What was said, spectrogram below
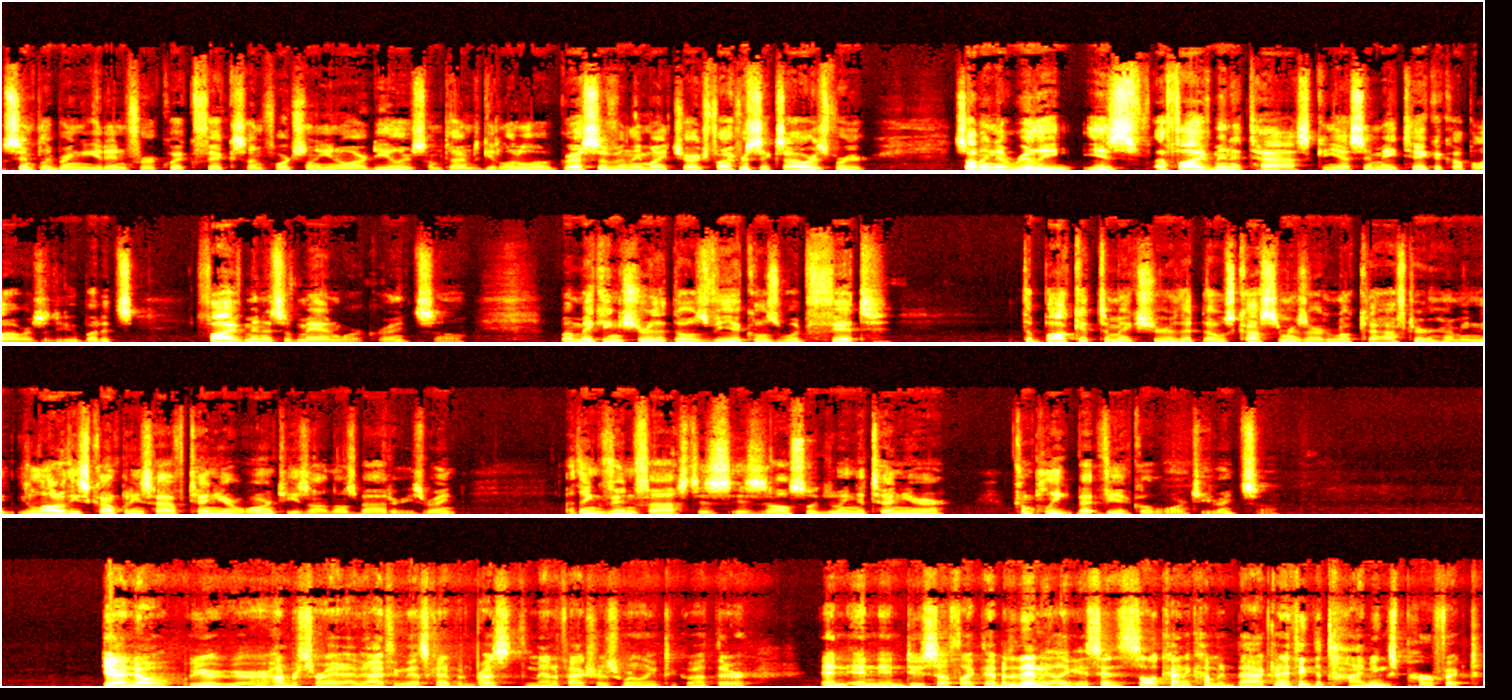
Simply bringing it in for a quick fix. Unfortunately, you know, our dealers sometimes get a little aggressive and they might charge five or six hours for something that really is a five minute task. Yes, it may take a couple hours to do, but it's five minutes of man work, right? So, but making sure that those vehicles would fit the bucket to make sure that those customers are looked after. I mean, a lot of these companies have 10 year warranties on those batteries, right? I think VinFast is is also doing a 10 year complete ve- vehicle warranty, right? So, Yeah, no, you're, you're 100% right. I mean, I think that's kind of impressive. The manufacturer's willing to go out there and, and, and do stuff like that. But then, like I said, it's all kind of coming back. And I think the timing's perfect.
